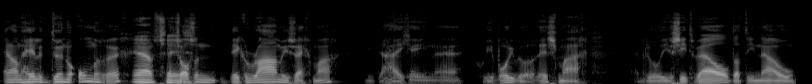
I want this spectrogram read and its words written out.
En dan een hele dunne onderrug. Ja. Zoals een Big Ramy, zeg maar. Niet dat hij geen eh, goede bodybuilder is, maar ik bedoel, je ziet wel dat hij nou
